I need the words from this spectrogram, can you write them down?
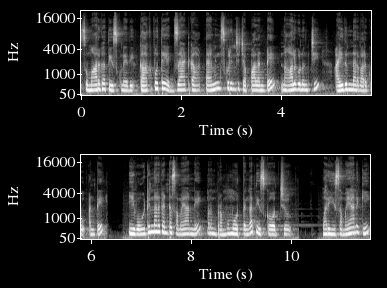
సుమారుగా తీసుకునేది. కాకపోతే ఎగ్జాక్ట్గా టైమింగ్స్ గురించి చెప్పాలంటే నాలుగు నుంచి ఐదున్నర వరకు అంటే ఈ ఒకటిన్నర గంట సమయాన్ని మనం బ్రహ్మముహూర్తంగా తీసుకోవచ్చు. మరి ఈ సమయానికి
